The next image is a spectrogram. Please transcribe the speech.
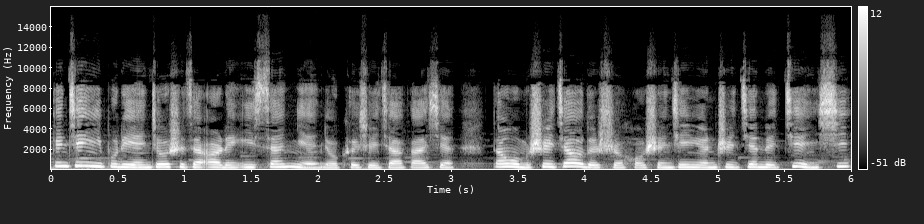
更进一步的研究是在2013年，有科学家发现，当我们睡觉的时候，神经元之间的间隙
